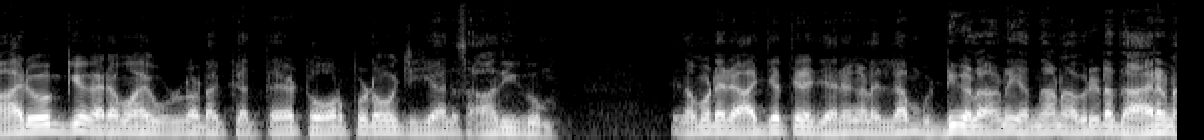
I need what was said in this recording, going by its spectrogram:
ആരോഗ്യകരമായ ഉള്ളടക്കത്തെ ടോർപ്പിഡോ ചെയ്യാൻ സാധിക്കും. നമ്മുടെ രാജ്യത്തിലെ ജനങ്ങളെല്ലാം ബുദ്ധികളാണ് എന്നാണ് അവരുടെ ധാരണ.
